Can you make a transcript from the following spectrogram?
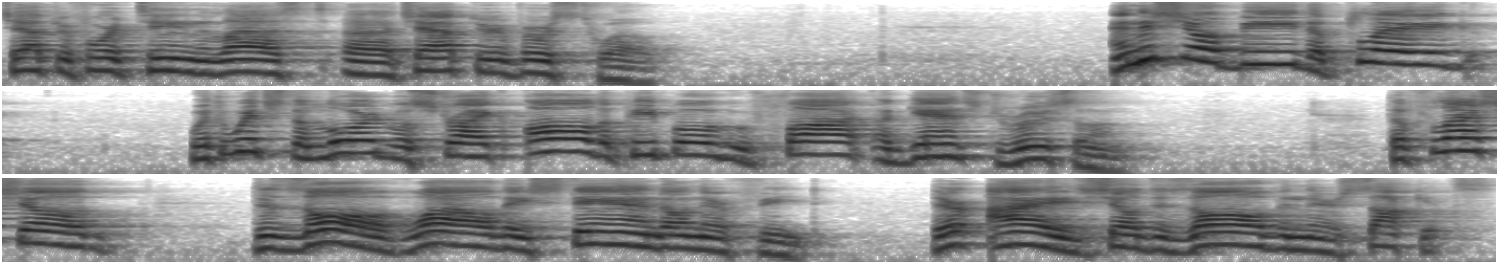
chapter 14, the last uh, chapter, verse 12. And this shall be the plague with which the Lord will strike all the people who fought against Jerusalem. The flesh shall dissolve while they stand on their feet. Their eyes shall dissolve in their sockets,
